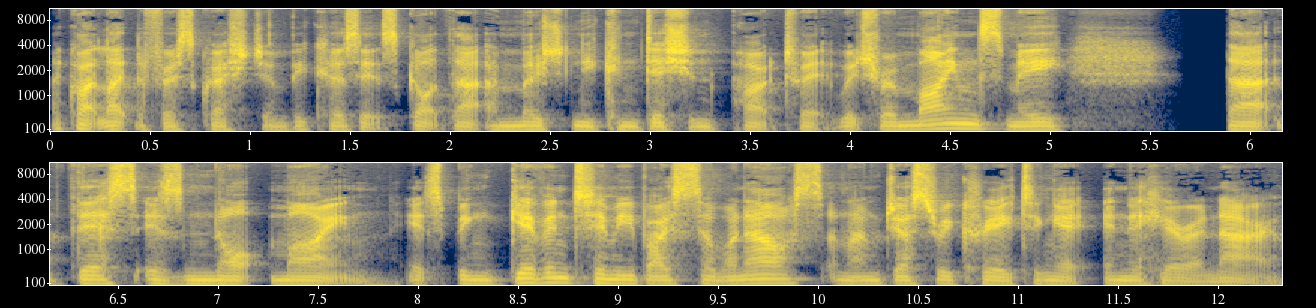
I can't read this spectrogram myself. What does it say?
I quite like the first question because it's got that emotionally conditioned part to it, which reminds me that this is not mine. It's been given to me by someone else, and I'm just recreating it in the here and now.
